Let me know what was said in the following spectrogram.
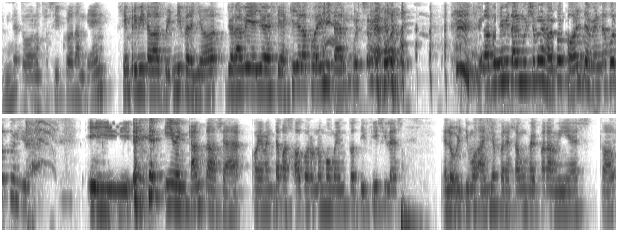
de, de, todo nuestro círculo también, siempre imitaba a Britney, pero yo, yo la vi y yo decía, es que yo la puedo imitar mucho mejor. yo la puedo imitar mucho mejor, por favor, denme la oportunidad. Y, y, me encanta, o sea, obviamente ha pasado por unos momentos difíciles en los últimos años, pero esa mujer para mí es top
